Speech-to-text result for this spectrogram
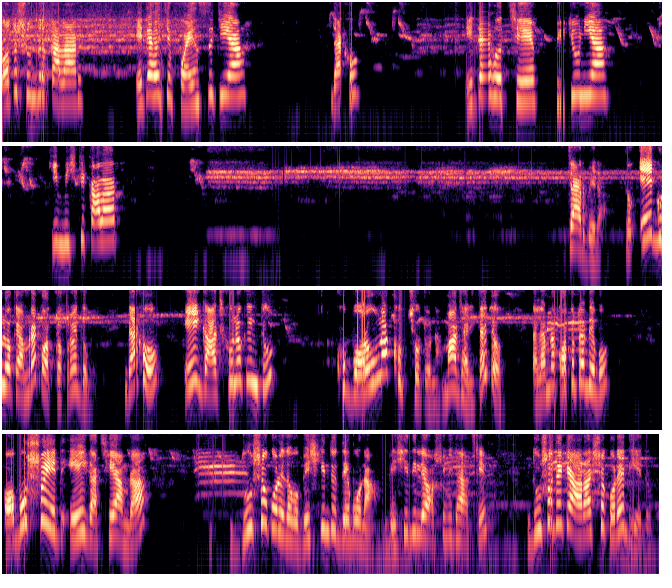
কত সুন্দর কালার। এটা হচ্ছে পয়েন্সিটিয়া দেখো। এটা হচ্ছে পিটুনিয়া, কি মিষ্টি কালার। জারবেরা। তো এইগুলোকে আমরা কত করে দেবো? দেখো, এই গাছগুলো কিন্তু খুব বড়ও না, খুব ছোট না, মাঝারি, তাই তো? তাহলে আমরা কতটা দেব? অবশ্যই এই গাছে আমরা দুশো করে দেবো, বেশি কিন্তু দেব না, বেশি দিলে অসুবিধা আছে। দুশো থেকে আড়াইশো করে দিয়ে দেবো।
